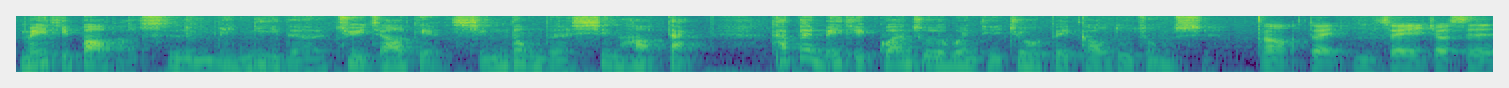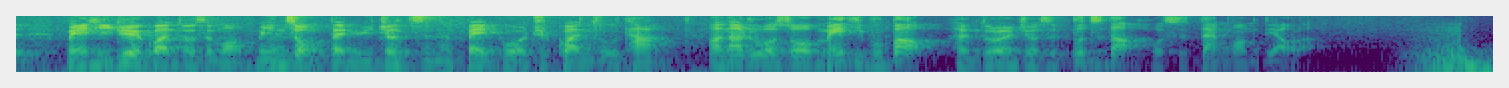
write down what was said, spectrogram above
媒体报道是民意的聚焦点，行动的信号弹，它被媒体关注的问题就会被高度重视。哦，对，所以就是媒体越关注什么，民众等于就只能被迫去关注它。好，那如果说媒体不报，很多人就是不知道或是淡忘掉了。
